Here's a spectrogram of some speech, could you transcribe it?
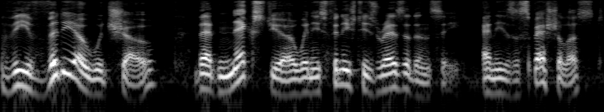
the video would show that next year, when he's finished his residency and he's a specialist,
